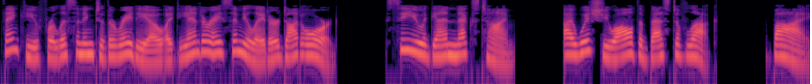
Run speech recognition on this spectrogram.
Thank you for listening to the radio at yanderesimulator.org. See you again next time. I wish you all the best of luck. Bye.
